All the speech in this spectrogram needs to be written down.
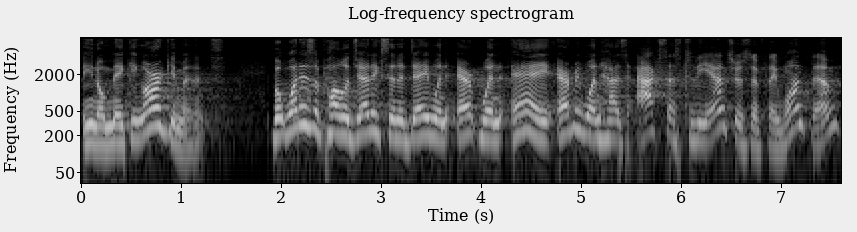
you know, making arguments. But what is apologetics in a day when, when A, everyone has access to the answers if they want them?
